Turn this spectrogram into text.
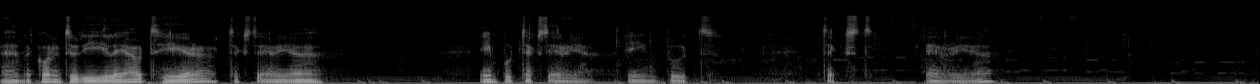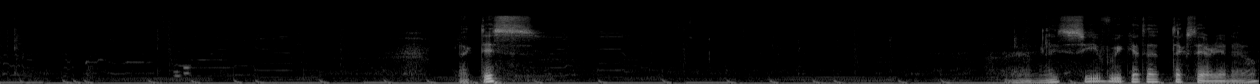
And according to the layout here text area input text area input text area. Like this. And let's see if we get a text area now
